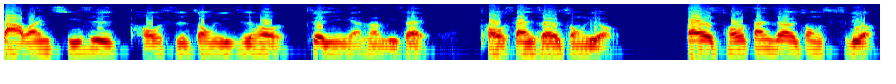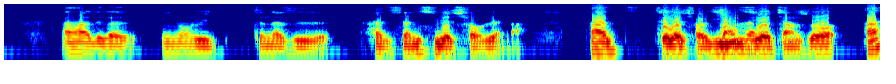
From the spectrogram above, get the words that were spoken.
打完骑士投十中一之后，最近两场比赛投三十二中六，呃，投三十二中十六，那他这个命中率真的是很神奇的球员啊，他这个球季一直有讲说啊。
